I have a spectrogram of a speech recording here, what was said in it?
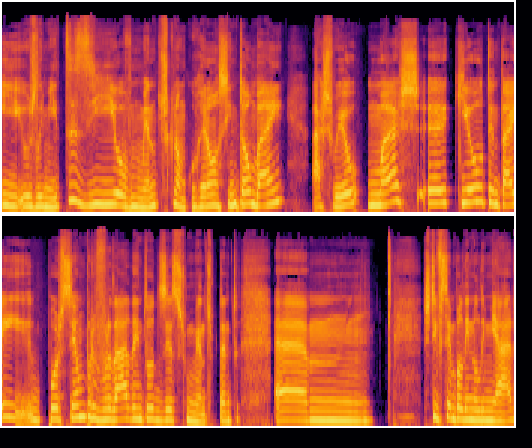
e os limites, e houve momentos que não me correram assim tão bem. Acho eu, mas eh, que eu tentei pôr sempre verdade em todos esses momentos. Portanto, ahm, estive sempre ali no limiar,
